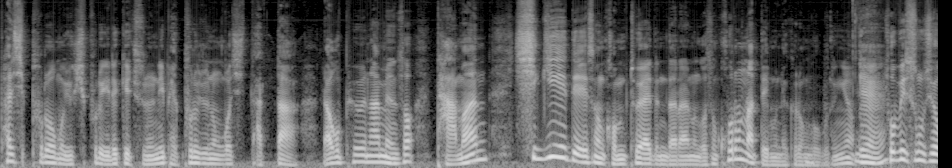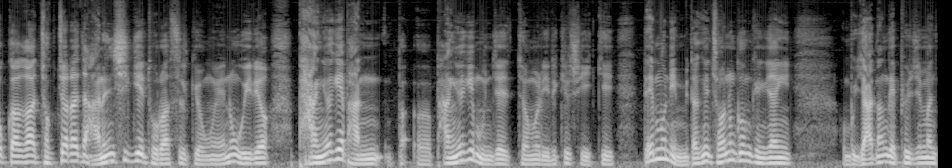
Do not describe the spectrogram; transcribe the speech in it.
80%뭐 60% 이렇게 주느니 100% 주는 것이 낫다라고 표현하면서 다만 시기에 대해선 검토해야 된다라는 것은 코로나 때문에 그런 거거든요. 예. 소비 승수 효과가 적절하지 않은 시기에 돌았을 경우에는 오히려 방역의 반 어, 방역의 문제점을 일으킬 수 있기 때문입니다. 근데 저는 그건 굉장히 뭐 야당 대표지만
